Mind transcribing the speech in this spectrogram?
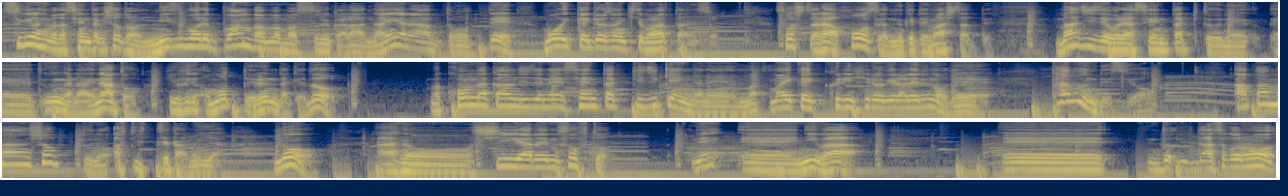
次の日また洗濯しようと水漏れバンバンバンバンするからなんやなと思ってもう一回業者さんに来てもらったんですよ。そしたらホースが抜けてましたってマジで俺は洗濯機とね、えー、運がないなというふうに思ってるんだけどまあ、こんな感じでね洗濯機事件がね、ま、毎回繰り広げられるので多分ですよアパマンショップのあ言っちゃダメいやの、あの、CRM ソフトね、えー、には、えー、あそこの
